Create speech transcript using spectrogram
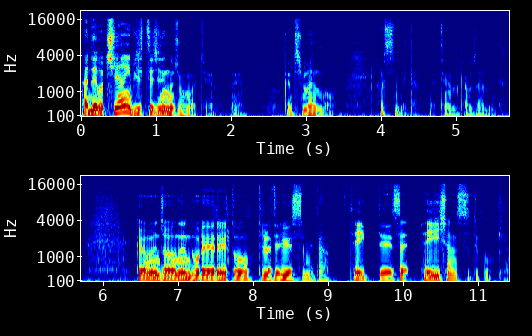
아, 근데 뭐 취향이 비슷해지는 건 좋은 것 같아요. 네. 그렇지만 뭐 그렇습니다. 여튼 감사합니다. 그러면 저는 노래를 또 들려드리겠습니다. Take This Patience 듣고 올게요.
